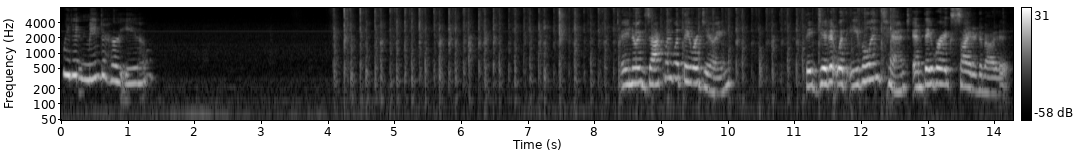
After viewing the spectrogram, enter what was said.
We didn't mean to hurt you. They knew exactly what they were doing. They did it with evil intent and they were excited about it.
